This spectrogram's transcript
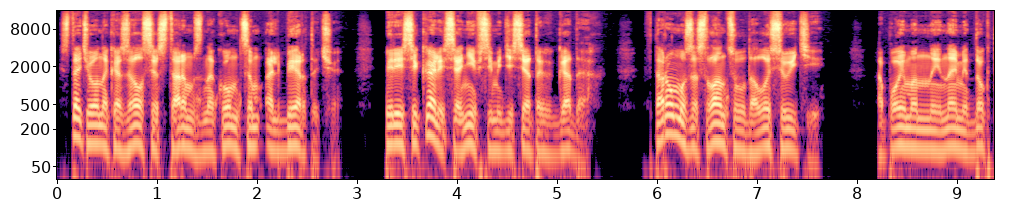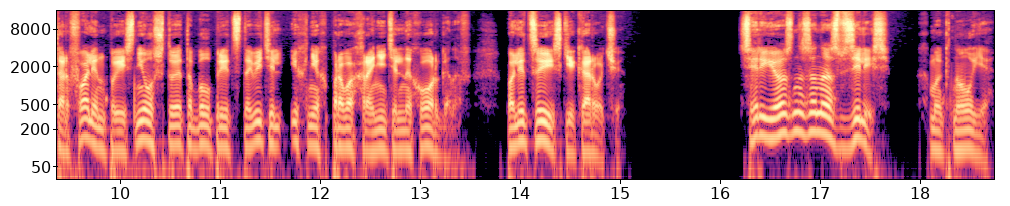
Кстати, он оказался старым знакомцем Альбертыча. Пересекались они в 70-х годах. Второму засланцу удалось уйти. А пойманный нами доктор Фалин пояснил, что это был представитель ихних правоохранительных органов. Полицейский, короче. «Серьезно за нас взялись?» — хмыкнул я.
